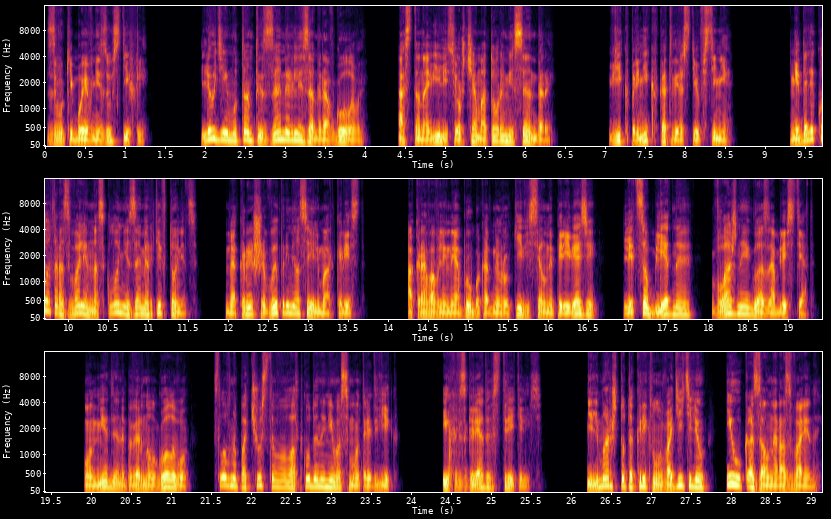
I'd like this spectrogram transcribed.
Звуки боя внизу стихли. Люди и мутанты замерли, задрав головы. Остановились, урча моторами сендеры. Вик приник к отверстию в стене. Недалеко от развалин на склоне замер тевтонец. На крыше выпрямился Эльмар Крест. Окровавленный обрубок одной руки висел на перевязи, лицо бледное, влажные глаза блестят. Он медленно повернул голову, словно почувствовал, откуда на него смотрит Вик. Их взгляды встретились. Ильмар что-то крикнул водителю и указал на развалины.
